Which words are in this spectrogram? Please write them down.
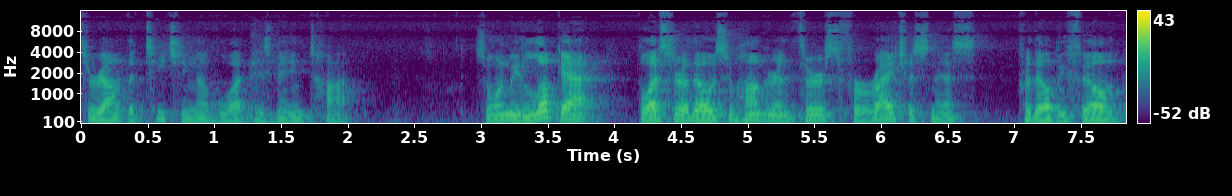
throughout the teaching of what is being taught. So when we look at, blessed are those who hunger and thirst for righteousness, for they'll be filled,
